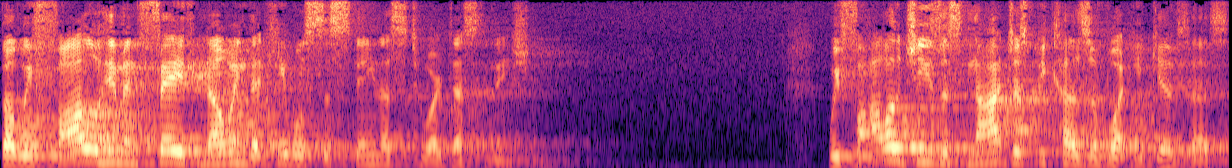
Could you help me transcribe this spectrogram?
but we follow him in faith knowing that he will sustain us to our destination. We follow Jesus not just because of what he gives us,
